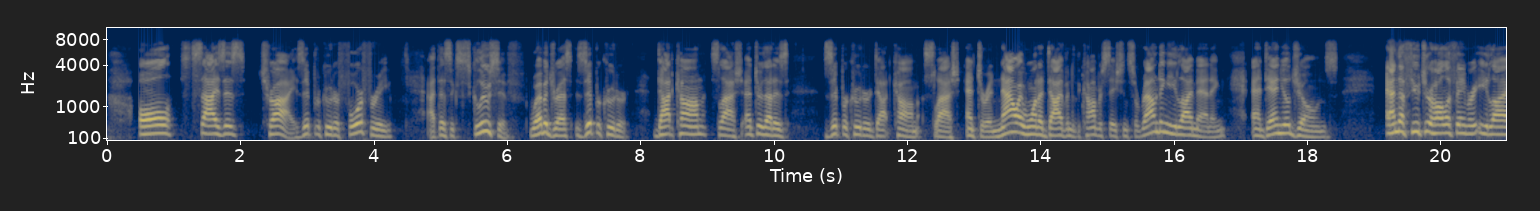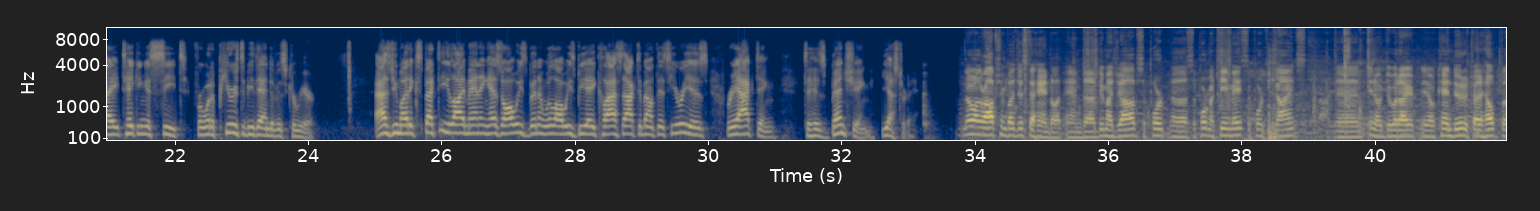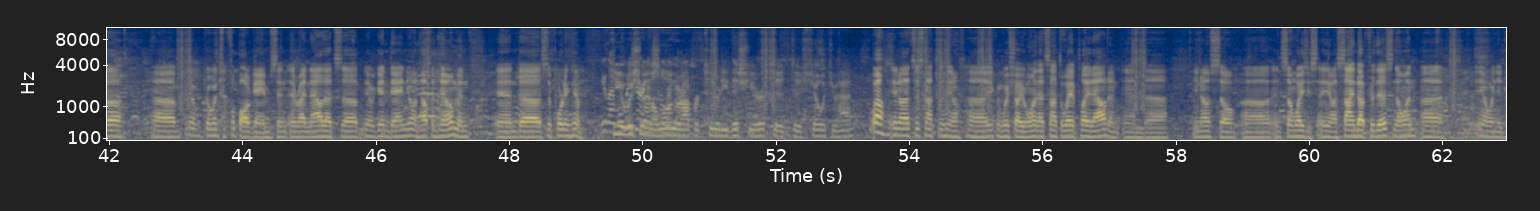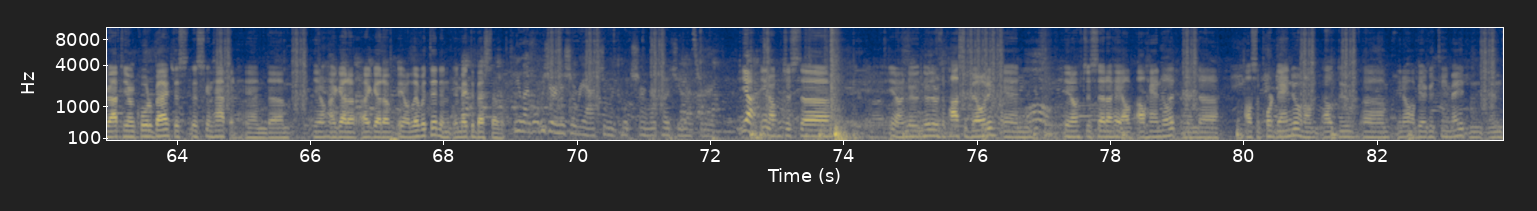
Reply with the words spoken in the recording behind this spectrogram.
all sizes. Try ZipRecruiter for free at this exclusive web address, ziprecruiter.com slash enter. That is ziprecruiter.com slash enter. And now I want to dive into the conversation surrounding Eli Manning and Daniel Jones and the future Hall of Famer Eli taking a seat for what appears to be the end of his career. As you might expect, Eli Manning has always been and will always be a class act about this. Here he is reacting to his benching yesterday. No other option but just to handle it and uh, do my job, support uh, support my teammates, support the Giants, and you know do what I you know can do to try to help uh, uh, you know go into football games. And, and right now that's uh, you know getting Daniel and helping him and and uh, supporting him. Eli, Do you wish you had a longer reaction? opportunity this year to, to show what you had? Well, you know, that's just not the, you know, uh, you can wish all you want. That's not the way it played out, and, and uh, you know, so uh, in some ways, you, s- you know, I signed up for this, knowing, uh, you know, when you draft a young quarterback, this this can happen, and um, you know, I gotta I gotta you know live with it and, and make the best of it. Eli, what was your initial reaction when Coach Shurmur coached you yesterday? Yeah, you know, just uh, you know, knew, knew there was a possibility, and you know, just said, uh, hey, I'll, I'll handle it, and uh, I'll support Daniel, and I'll, I'll do, um, you know, I'll be a good teammate, and, and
